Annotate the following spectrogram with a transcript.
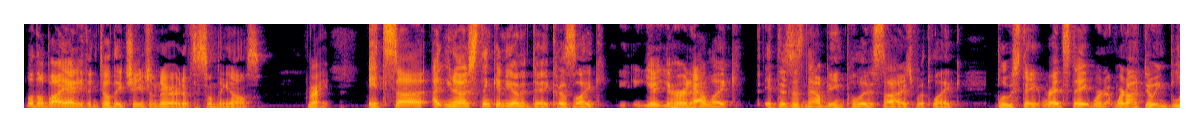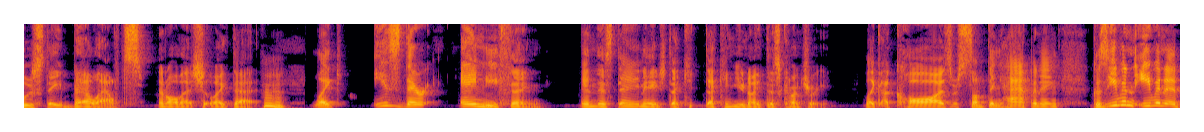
Well, they'll buy anything until they change the narrative to something else. Right. It's uh, you know, I was thinking the other day because like you, you heard how like it, this is now being politicized with like blue state, red state. We're not we're not doing blue state bailouts and all that shit like that. Hmm. Like, is there anything in this day and age that c- that can unite this country? Like a cause or something happening? Because even even a,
